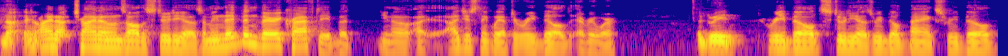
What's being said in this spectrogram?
Not now. China, China owns all the studios. I mean, they've been very crafty, but you know, I, I just think we have to rebuild everywhere. Agreed. Rebuild studios, rebuild banks, rebuild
